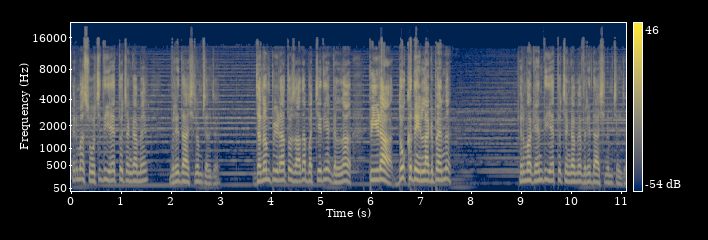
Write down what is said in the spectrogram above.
ਫਿਰ ਮੈਂ ਸੋਚਦੀ ਐ ਇਹ ਤੋਂ ਚੰਗਾ ਮੈਂ ਵਿਰਧ ਆਸ਼ਰਮ ਚਲ ਜਾ। ਜਨਮ ਪੀੜਾ ਤੋਂ ਜ਼ਿਆਦਾ ਬੱਚੇ ਦੀਆਂ ਗੱਲਾਂ ਪੀੜਾ ਦੁੱਖ ਦੇਣ ਲੱਗ ਪੈਣ। ਫਿਰ ਮਾਂ ਕਹਿੰਦੀ ਐ ਤੋਂ ਚੰਗਾ ਮੈਂ ਵਿਰਧ ਆਸ਼ਰਮ ਚਲ ਜਾ।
